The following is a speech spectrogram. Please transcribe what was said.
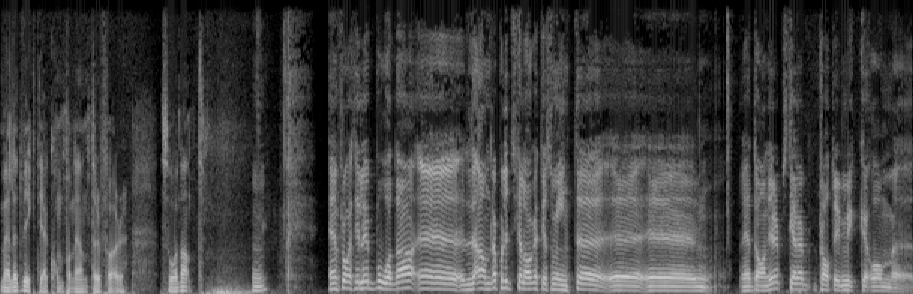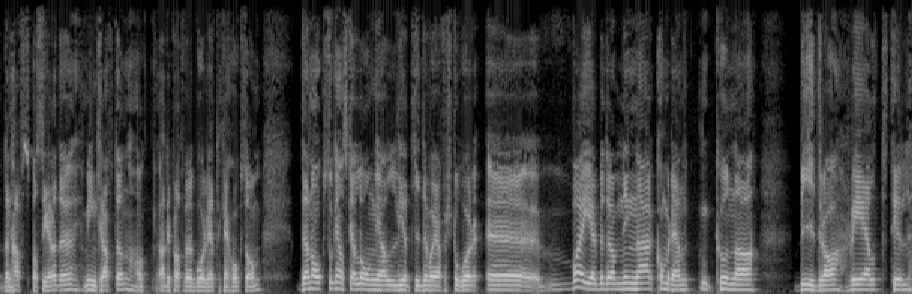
väldigt viktiga komponenter för sådant. Mm. En fråga till er båda. Eh, det andra politiska laget, det som inte eh, eh, Daniel representerar, pratar ju mycket om den havsbaserade vindkraften och ja, det pratar väl borgerligheten kanske också om. Den har också ganska långa ledtider vad jag förstår. vad är er bedömning? När kommer den kunna bidra rejält till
